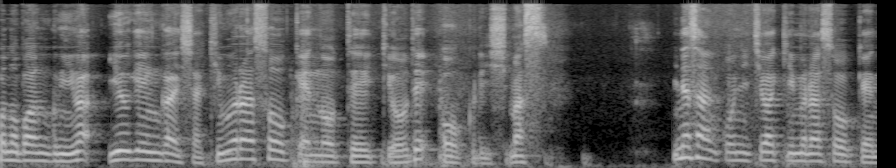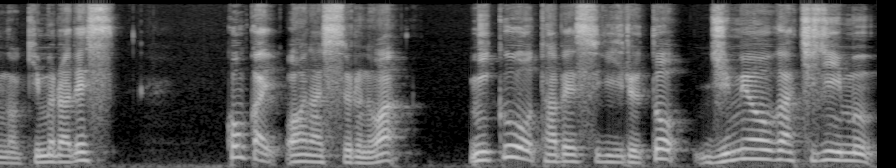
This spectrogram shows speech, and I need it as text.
この番組は有限会社木村総研の提供でお送りします。皆さんこんにちは。木村総研の木村です。今回お話しするのは、肉を食べ過ぎると寿命が縮む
